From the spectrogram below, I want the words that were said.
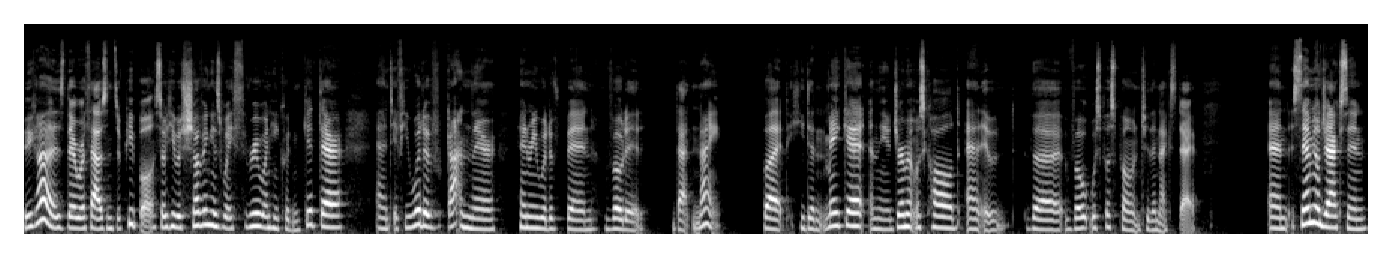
because there were thousands of people. So he was shoving his way through and he couldn't get there. And if he would have gotten there, Henry would have been voted that night. But he didn't make it, and the adjournment was called, and it, the vote was postponed to the next day. And Samuel Jackson,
